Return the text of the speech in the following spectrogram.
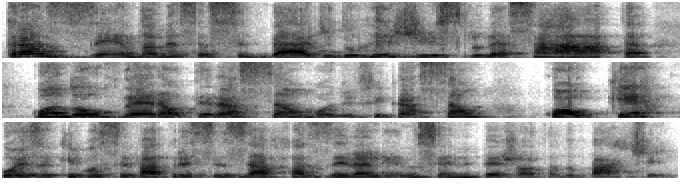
trazendo a necessidade do registro dessa ata quando houver alteração, modificação, qualquer coisa que você vá precisar fazer ali no CNPJ do partido.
